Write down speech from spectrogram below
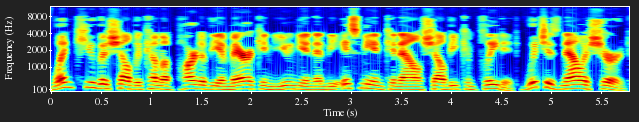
when Cuba shall become a part of the American Union and the Isthmian Canal shall be completed, which is now assured,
